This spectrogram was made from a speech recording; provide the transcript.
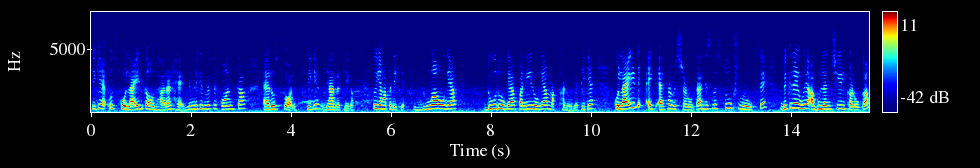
ठीक है? उस कोलाइड का उदाहरण है। निम्नलिखित में से कौन सा? एरोसोल, ठीक है? ध्यान रखिएगा। तो यहाँ पे देखिए, धुआँ हो गया, दूध हो गया, पनीर हो गया, मक्खन हो गया, ठीक है? कोलाइड एक ऐसा मिश्रण होता है जिसमें सूक्ष्म रूप से बिखरे हुए अघुलनशील कणों का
